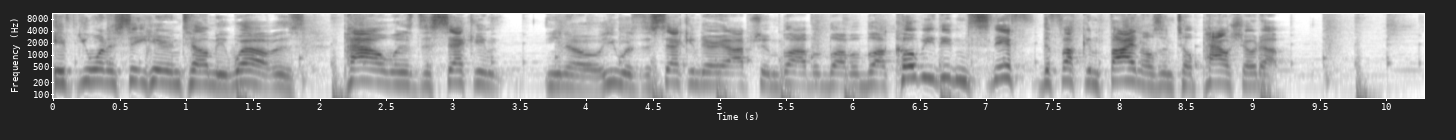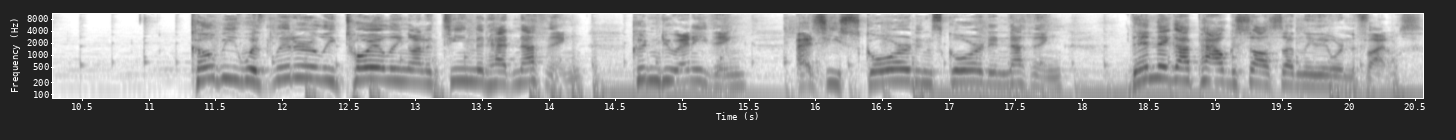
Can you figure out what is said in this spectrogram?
if you want to sit here and tell me, well, was Pau was the second, you know, he was the secondary option, blah, blah, blah, blah, blah. Kobe didn't sniff the fucking finals until Pau showed up. Kobe was literally toiling on a team that had nothing, couldn't do anything, as he scored and scored and nothing. Then they got Pau Gasol, suddenly they were in the finals.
